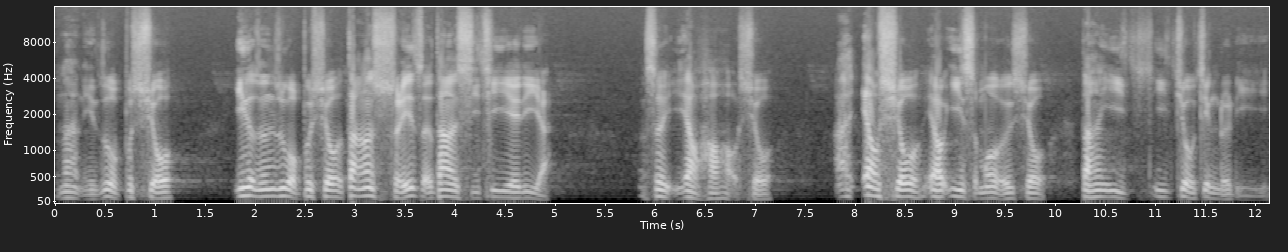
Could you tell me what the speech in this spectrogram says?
那你如果不修，一个人如果不修，当然随着他的习气业力啊。所以要好好修啊，要修要依什么而修？当然依依就近的理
